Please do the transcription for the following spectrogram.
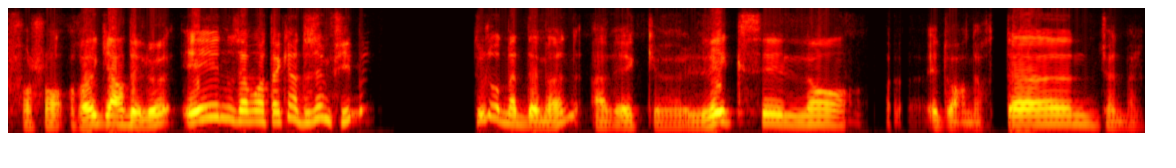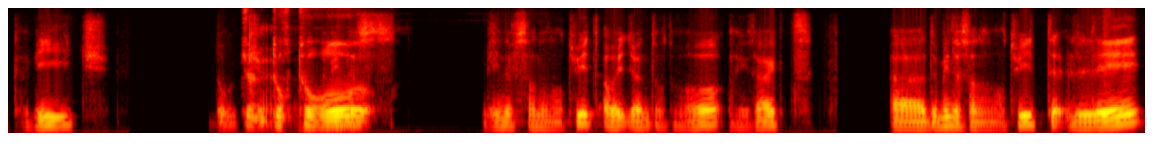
franchement, regardez-le. Et nous avons attaqué un deuxième film toujours de Matt Damon, avec euh, l'excellent euh, Edward Norton, John Malkovich, donc, John euh, Turturro. 1998, ah oui, John Turturro, exact. De 1998, les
